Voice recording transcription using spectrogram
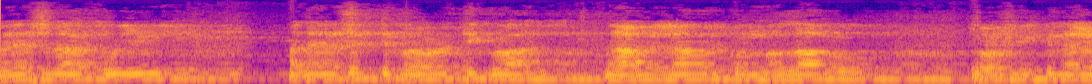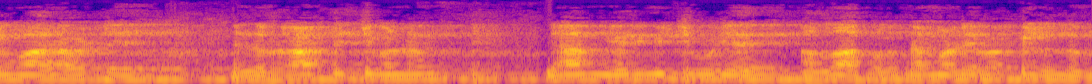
മനസ്സിലാക്കുകയും അതനുസരിച്ച് പ്രവർത്തിക്കുവാൻ നാം എല്ലാവർക്കും അള്ളാഹു തോഫിക്ക് നൽകുമാറാവട്ടെ എന്ന് പ്രാർത്ഥിച്ചുകൊണ്ടും നാം ഒരുമിച്ച് കൂടിയത് അള്ളാഹു നമ്മുടെ പക്കൽ നിന്നും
